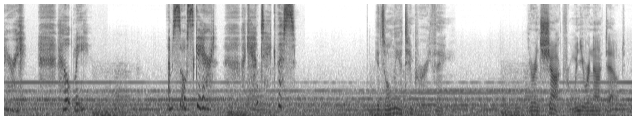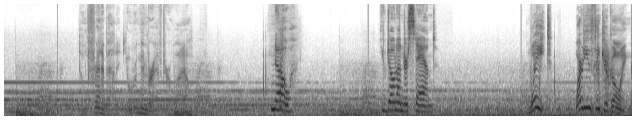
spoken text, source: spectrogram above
Harry, help me. I'm so scared. I can't take this. It's only a temporary thing. You're in shock from when you were knocked out. Don't fret about it. You'll remember after a while. No. You don't understand. Wait! Where do you think you're going?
